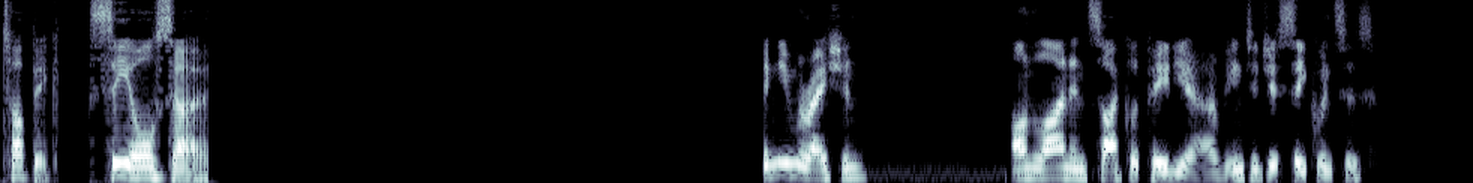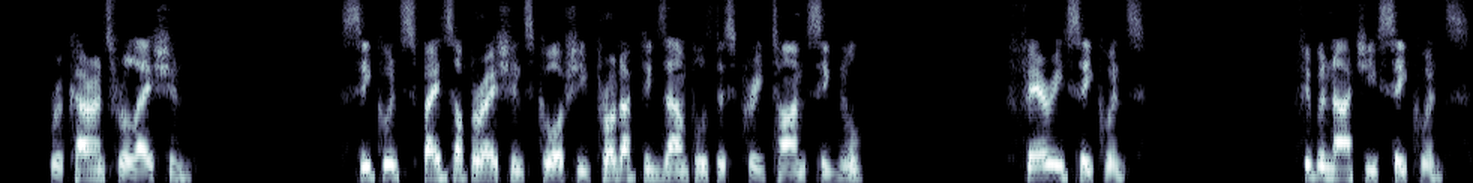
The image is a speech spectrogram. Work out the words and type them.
Topic. See also. Enumeration. Online encyclopedia of integer sequences. Recurrence relation. Sequence space operation Cauchy product examples Discrete time signal. Farey sequence. Fibonacci sequence.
